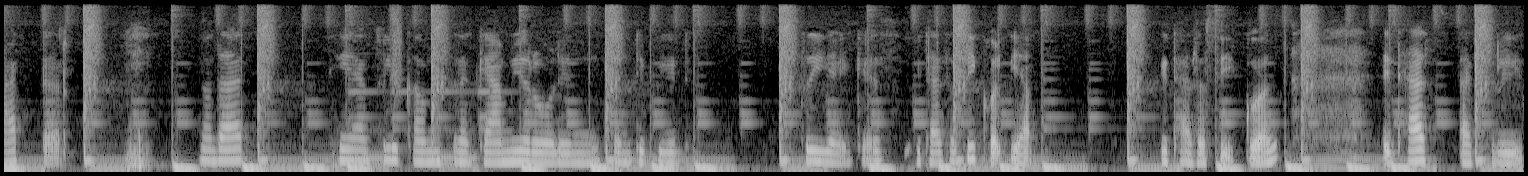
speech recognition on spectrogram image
actor. Now that he actually comes in a cameo role in Centipede 3, I guess. It has a sequel. Yeah, it has a sequel. It has actually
